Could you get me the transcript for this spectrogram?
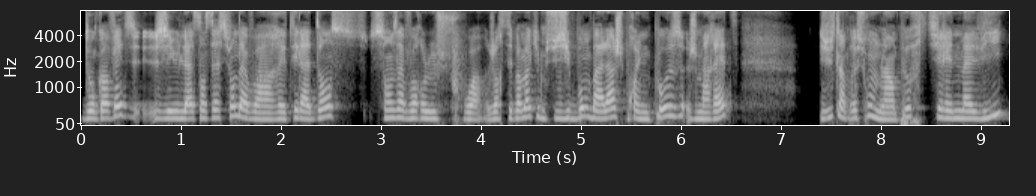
Donc en fait, j'ai eu la sensation d'avoir arrêté la danse sans avoir le choix. Genre, c'est pas moi qui me suis dit, bon, bah là, je prends une pause, je m'arrête. J'ai juste l'impression qu'on me l'a un peu retiré de ma vie.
